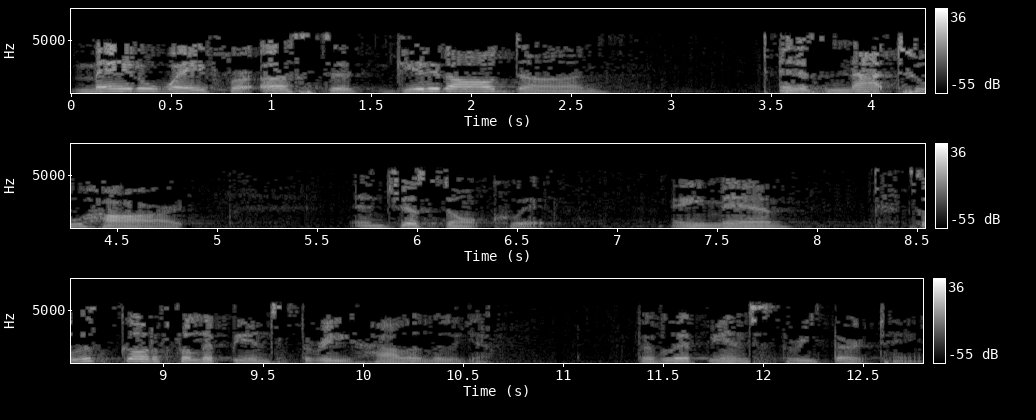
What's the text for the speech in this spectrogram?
made a way for us to get it all done and it's not too hard and just don't quit. Amen. So let's go to Philippians 3. Hallelujah. Philippians 3:13.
